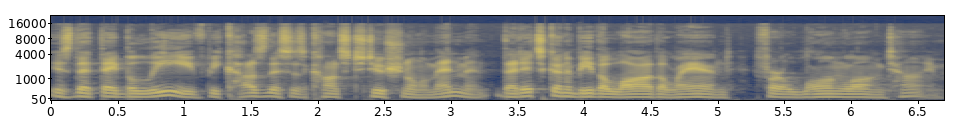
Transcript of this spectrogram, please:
is that they believe, because this is a constitutional amendment, that it's going to be the law of the land for a long, long time.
